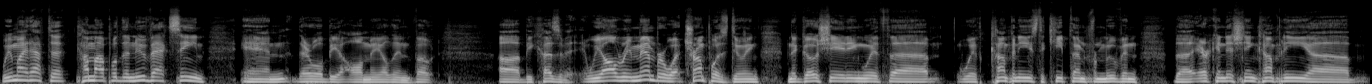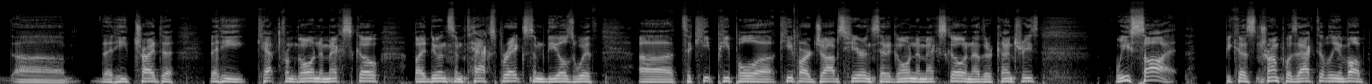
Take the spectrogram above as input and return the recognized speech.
We might have to come up with a new vaccine, and there will be an all mail-in vote uh, because of it. We all remember what Trump was doing, negotiating with uh, with companies to keep them from moving. The air conditioning company uh, uh, that he tried to that he kept from going to Mexico by doing some tax breaks, some deals with uh, to keep people uh, keep our jobs here instead of going to Mexico and other countries. We saw it because Trump was actively involved.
